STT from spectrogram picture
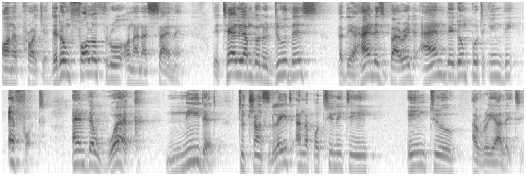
on a project. They don't follow through on an assignment. They tell you, I'm going to do this, but their hand is buried and they don't put in the effort and the work needed to translate an opportunity into a reality.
